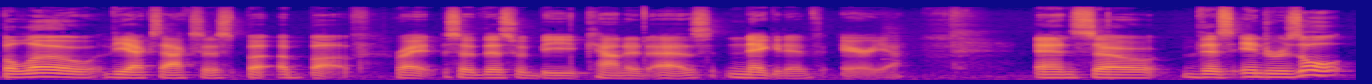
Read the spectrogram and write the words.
below the x-axis but above, right? So this would be counted as negative area. And so this end result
